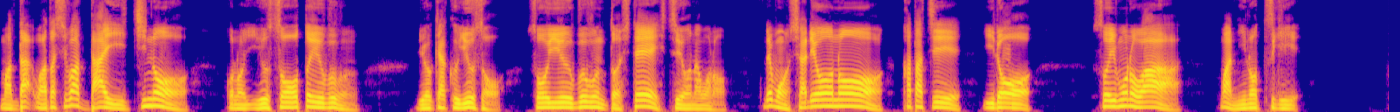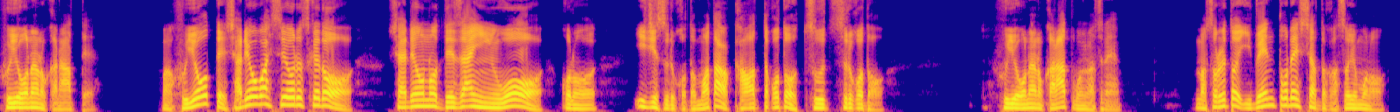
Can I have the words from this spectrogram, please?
まあだ、私は第一の、この輸送という部分、旅客輸送、そういう部分として必要なもの。でも、車両の形、色、そういうものは、まあ二の次、不要なのかなって。まあ不要って車両は必要ですけど、車両のデザインを、この、維持すること、または変わったことを通知すること、不要なのかなと思いますね。まあそれとイベント列車とかそういうもの。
